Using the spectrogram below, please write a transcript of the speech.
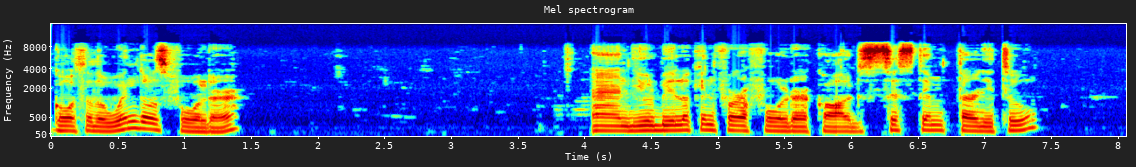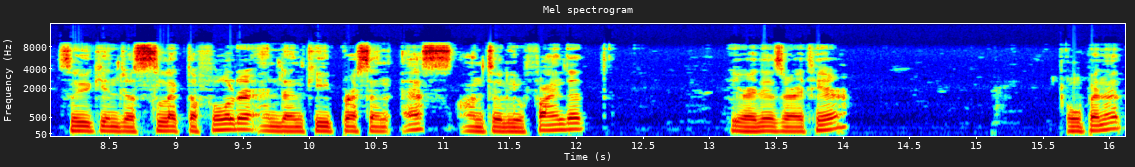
go to the Windows folder and you'll be looking for a folder called system32 so you can just select a folder and then keep pressing S until you find it. Here it is right here. Open it.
